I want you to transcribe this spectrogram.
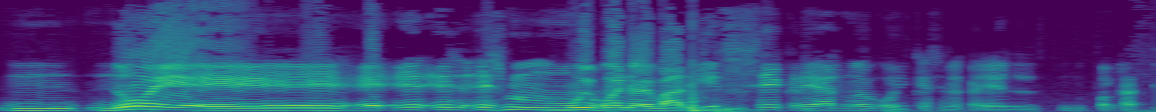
mm, no es, muy bueno evadirse, crear nuevos. Uy, que se me cae el podcast.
